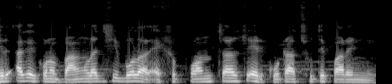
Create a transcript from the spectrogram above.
এর আগে কোনো বাংলাদেশি বোলার একশো পঞ্চাশের কোটা ছুঁতে পারেননি।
